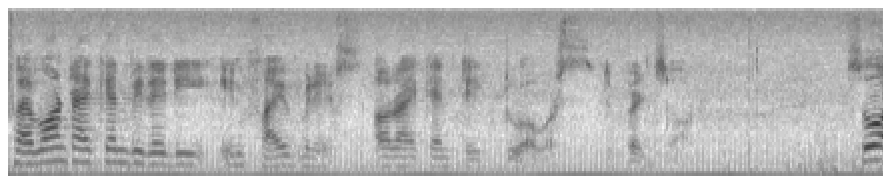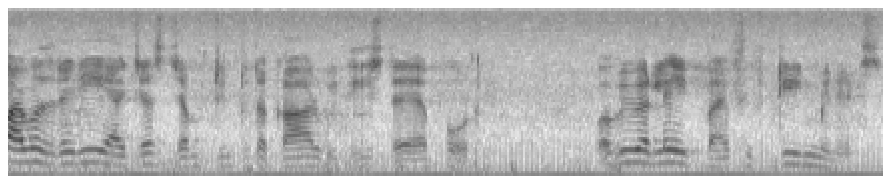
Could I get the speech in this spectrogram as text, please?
If I want, I can be ready in five minutes or I can take two hours, depends on. So I was ready, I just jumped into the car, we reached the airport. But we were late by 15 minutes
